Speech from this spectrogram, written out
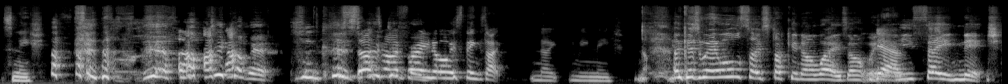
It's niche. I do love it. So That's my different. brain always thinks like, no, you mean niche, not niche. Because we're all so stuck in our ways, aren't we? Yeah. He's saying niche,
